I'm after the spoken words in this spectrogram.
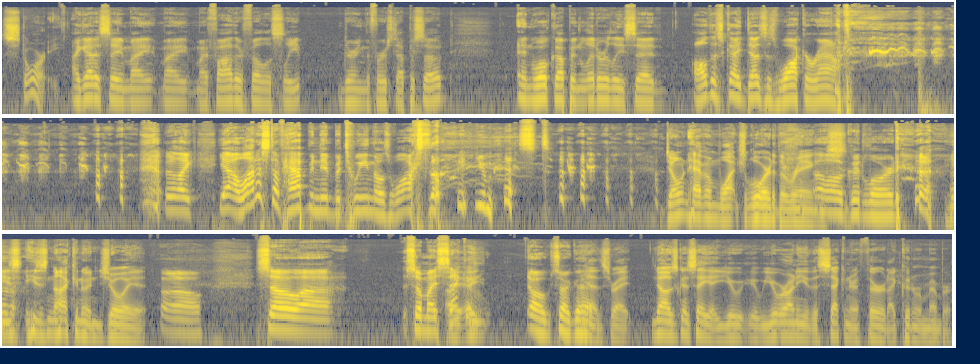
story. I got to say, my, my, my father fell asleep during the first episode and woke up and literally said, All this guy does is walk around. They're like, Yeah, a lot of stuff happened in between those walks, though, you missed. don't have him watch lord of the rings oh, good Lord. he's he's not going to enjoy it oh. So, uh, so my second. oh, sorry, go ahead. yeah ahead. that's right no i was going to say yeah, you you were on either the second or third i couldn't remember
